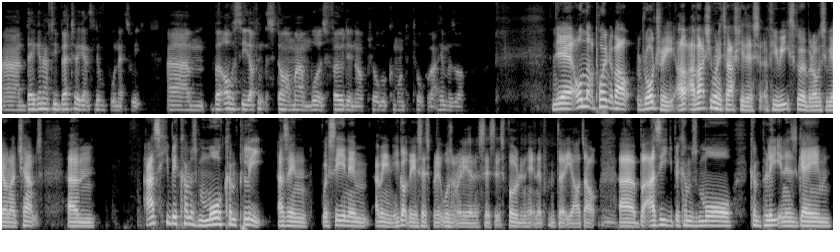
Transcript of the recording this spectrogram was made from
And they're going to have to be better against Liverpool next week. Um, but obviously, I think the star man was Foden. I'm sure we'll come on to talk about him as well. Yeah, on that point about Rodri, I, have actually wanted to ask you this a few weeks ago, but obviously we haven't had a chance. Um, as he becomes more complete, as in we're seeing him. I mean, he got the assist, but it wasn't really an assist. It's Foden hitting it from 30 yards out. Mm. Uh, but as he becomes more complete in his game,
